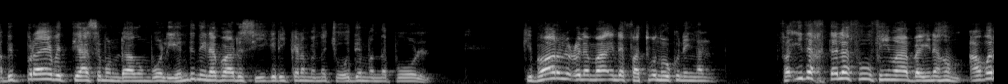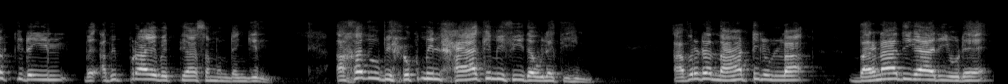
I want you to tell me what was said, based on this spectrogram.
അഭിപ്രായ വ്യത്യാസം ഉണ്ടാകുമ്പോൾ എന്ത് നിലപാട് സ്വീകരിക്കണം എന്ന ചോദ്യം വന്നപ്പോൾ കിബാറുൽ ഉലമാന്റെ ഫത്വ നോക്കൂ നിങ്ങൾ. ബൈനഹും അവർക്കിടയിൽ അഭിപ്രായ വ്യത്യാസമുണ്ടെങ്കിൽ അഹദു ബി ഹുക്മിൽ ഹാക്കിമി ഫി ദൗലത്തിഹിം അവരുടെ നാട്ടിലുള്ള ഭരണാധികാരിയുടെ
